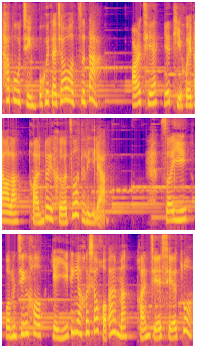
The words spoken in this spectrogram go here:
他不仅不会再骄傲自大。而且也体会到了团队合作的力量，所以我们今后也一定要和小伙伴们团结协作，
